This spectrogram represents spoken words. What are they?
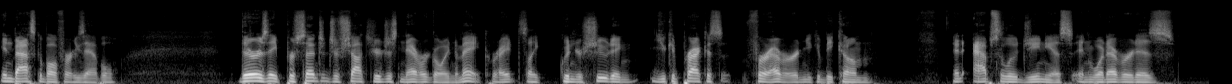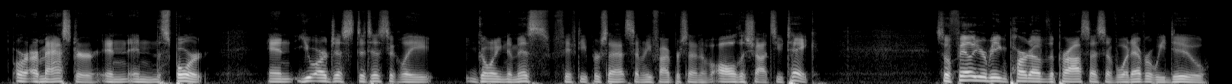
in basketball, for example, there is a percentage of shots you're just never going to make, right? It's like when you're shooting, you could practice forever and you could become an absolute genius in whatever it is or a master in in the sport and you are just statistically going to miss 50%, 75% of all the shots you take. So failure being part of the process of whatever we do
